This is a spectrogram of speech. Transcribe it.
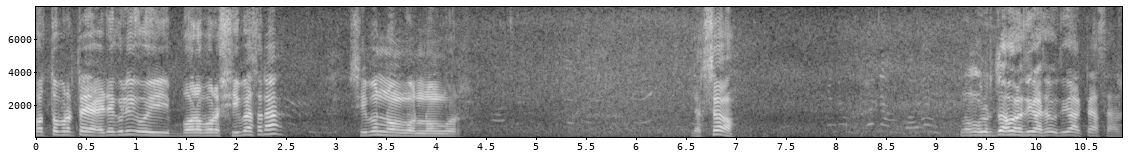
কত বড় একটা এটাগুলি ওই বড় বড় শিব আছে না? শিবের নঙ্গর নঙ্গর। দেখছ? নঙ্গর তো আমার ওদিকে আছে, ওদিকে একটা আছে আর।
